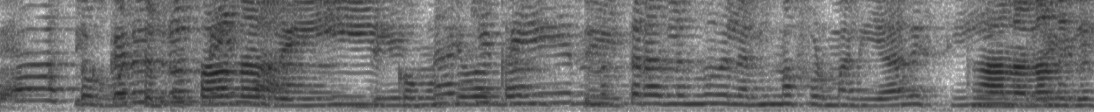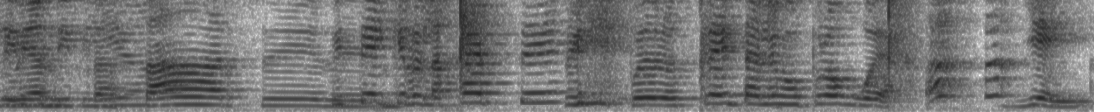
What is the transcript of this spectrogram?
wea, así como se empezaban tema, a reír, como que que bacán, ver, sí. no estar hablando de la misma formalidad de sí. Estaban hablando de que querían disfrazarse, de... Viste, hay que relajarse, Sí. después de los 30 hablemos pro wea. Yay.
